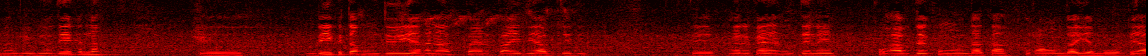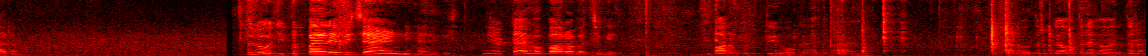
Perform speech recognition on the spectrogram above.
ਮੈਂ ਵੀਡੀਓ ਦੇਖ ਲਾਂ। ਤੇ ਦੇਖ ਤਾਂ ਹੁੰਦੀ ਹੋਈ ਆ ਹਨਾ, ਭੈਣ ਭਾਈ ਦੀ ਆਪਦੇ ਵੀ ਤੇ ਫਿਰ ਕਹਿੰਦੇ ਹੁੰਦੇ ਨੇ ਆਪਦੇ ਖੂਨ ਦਾ ਤਾਂ ਫਿਰ ਆਉਂਦਾ ਹੀ ਆ ਮੋਹ, ਪਿਆਰ। ਚਲੋ ਜੀ, ਦੁਪਹਿਰੇ ਵੀ ਚੈਨ ਨਹੀਂ ਹੈਗੀ। ਜਿਹੜਾ ਟਾਈਮ ਆ 12 ਵੱਜ ਗਏ। 12 ਕੁੱਤੀ ਹੋ ਗਿਆ ਇਹ ਟਾਈਮ ਉਧਰ ਕੇ ਉਤਰੇ ਹੋ ਇੱਧਰ।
